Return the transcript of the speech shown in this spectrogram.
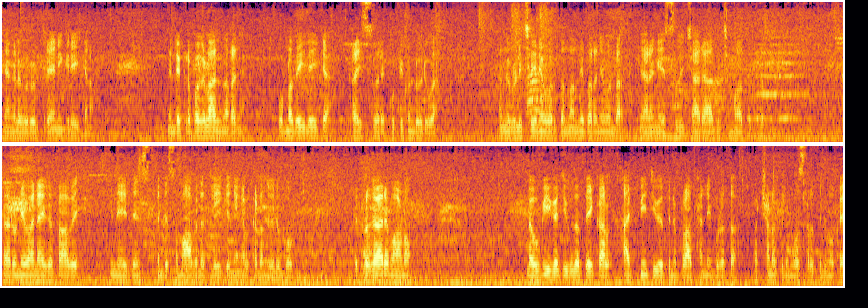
ഞങ്ങളെ ഓരോരുത്തരെ അനുഗ്രഹിക്കണം. നിന്റെ കൃപകളാൽ നിറഞ്ഞ് പൂർണതയിലേക്ക് ക്രൈസ്തവരെ കൂട്ടിക്കൊണ്ടുവരുവാൻ. അങ്ങ് വിളിച്ചതിനെ ഓർത്ത് നന്ദി പറഞ്ഞുകൊണ്ട് ഞാൻ അങ്ങേ സ്തുതിച്ച് ആരാധിച്ച് മഹത്വപ്പെടുന്നു കാരുണ്യവാനായ കർത്താവെ ഇന്നേ ദിവസത്തിന്റെ സമാപനത്തിലേക്ക് ഞങ്ങൾ കടന്നു വരുമ്പോൾ എപ്രകാരമാണോ ലൗകിക ജീവിതത്തേക്കാൾ ആത്മീയ ജീവിതത്തിന് പ്രാധാന്യം കൊടുത്ത ഭക്ഷണത്തിലും വസ്ത്രത്തിലുമൊക്കെ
